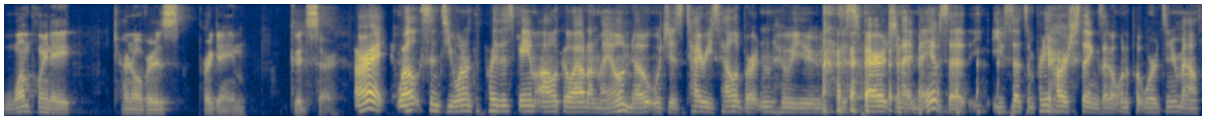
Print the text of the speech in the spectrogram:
1.8 turnovers per game. Good, sir. All right. Well, since you wanted to play this game, I'll go out on my own note, which is Tyrese Haliburton, who you disparaged, and I may have said you said some pretty harsh things. I don't want to put words in your mouth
